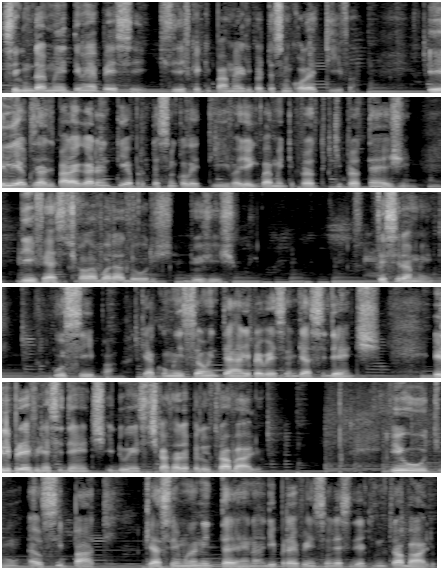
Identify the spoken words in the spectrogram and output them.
Segundamente, tem o EPC, que significa Equipamento de Proteção Coletiva, ele é utilizado para garantir a proteção coletiva de equipamento que protege diversos colaboradores dos riscos. Terceiramente, o CIPA, que é a Comissão Interna de Prevenção de Acidentes. Ele previne acidentes e doenças causadas pelo trabalho. E o último é o CIPAT, que é a Semana Interna de Prevenção de Acidentes no Trabalho,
